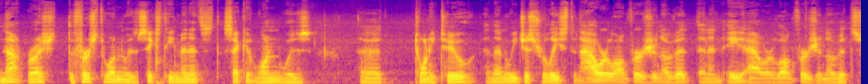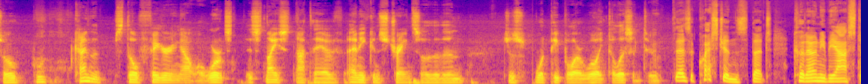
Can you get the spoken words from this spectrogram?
not rushed. The first one was 16 minutes. The second one was uh, 22, and then we just released an hour-long version of it and an eight-hour-long version of it. So we're kind of still figuring out what works. It's nice not to have any constraints other than just what people are willing to listen to. There's a questions that could only be asked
